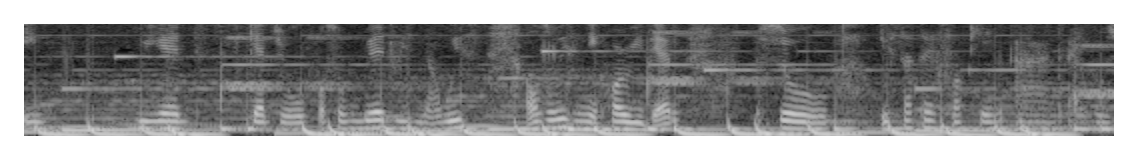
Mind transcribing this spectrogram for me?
a weird schedule for some weird reason. I was I was always in a hurry then, so we started fucking, and I was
